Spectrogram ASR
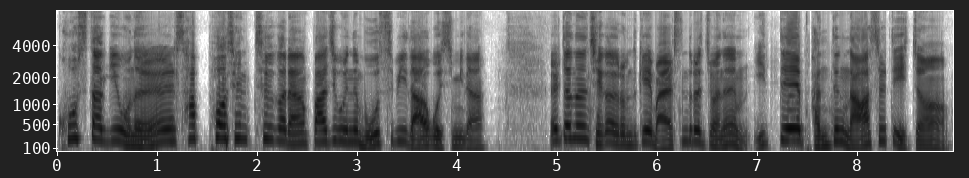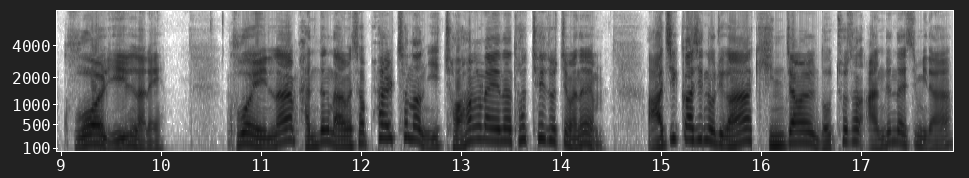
코스닥이 오늘 4%가량 빠지고 있는 모습이 나오고 있습니다. 일단은 제가 여러분들께 말씀드렸지만은 이때 반등 나왔을 때 있죠. 9월 2일 날에 9월 2일 날 반등 나오면서 8,000원 이 저항 라인은 터치해줬지만은 아직까지는 우리가 긴장을 놓쳐선 안 된다 했습니다.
